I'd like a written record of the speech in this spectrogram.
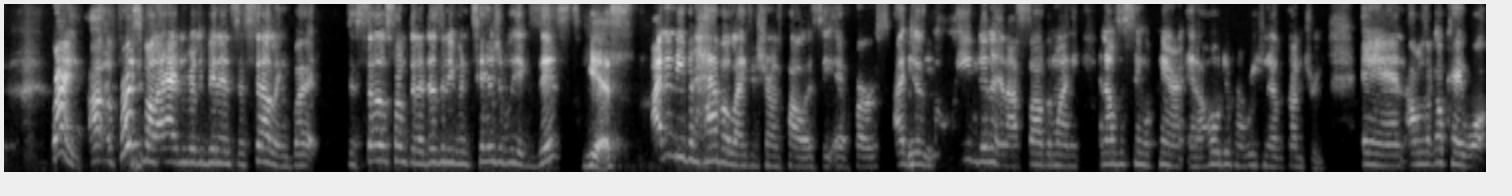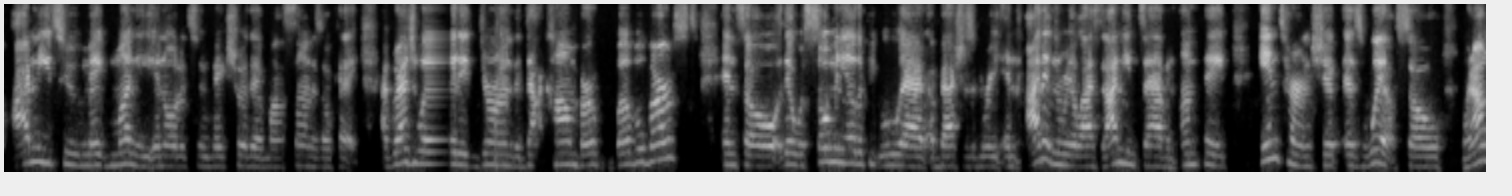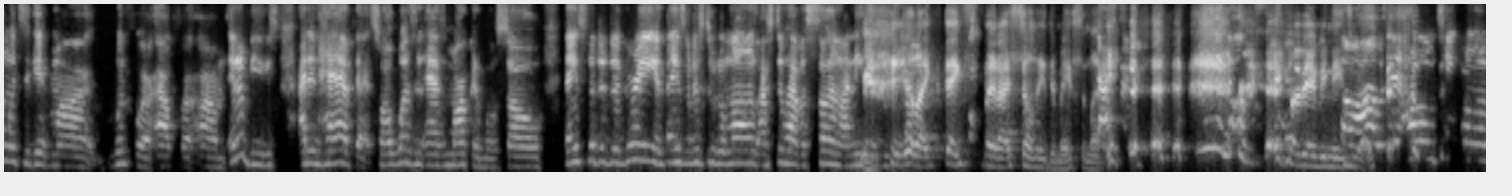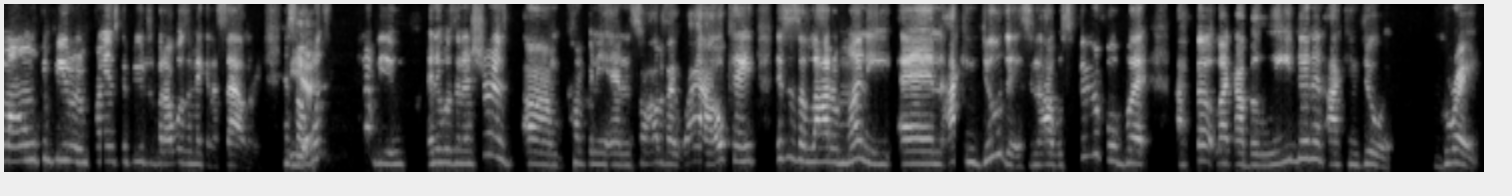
right. I, first of all, I hadn't really been into selling, but to sell something that doesn't even tangibly exist. Yes. I didn't even have a life insurance policy at first. I just mm-hmm. believed in it and I saw the money. And I was a single parent in a whole different region of the country. And I was like, okay, well, I need to make money in order to make sure that my son is okay. I graduated during the dot com bur- bubble burst. And so there were so many other people who had a bachelor's degree. And I didn't realize that I needed to have an unpaid internship as well. So when I went to get my, went for out for um, interviews, I didn't have that. So I wasn't as marketable. So thanks for the degree and thanks for the student loans. I still have a son. I need to. You're like, thanks, but I still need to make some money. my baby needs so money. I was at home tinkering on my own computer and friends' computers, but I wasn't making a salary. And so yeah. I went to the interview, and it was an insurance um, company. And so I was like, wow, okay, this is a lot of money, and I can do this. And I was fearful, but I felt like I believed in it. I can do it. Great.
